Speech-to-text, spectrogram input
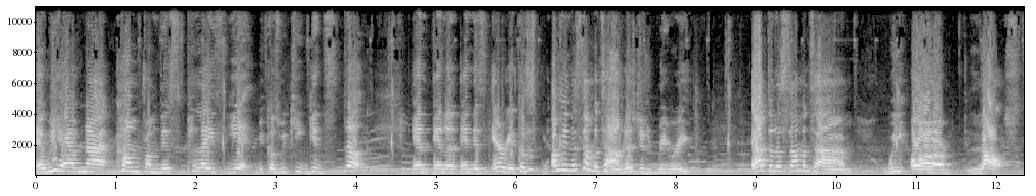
And we have not come from this place yet because we keep getting stuck in in, a, in this area. Because I mean, the summertime. Let's just be real. After the summertime, we are lost.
